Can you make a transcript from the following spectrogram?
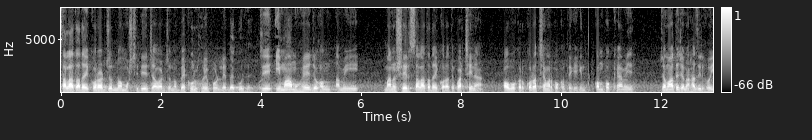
সালাত আদায় করার জন্য মসজিদে যাওয়ার জন্য ব্যাকুল হয়ে পড়লেন। ব্যাকুল হয়ে যে ইমাম হয়ে যখন আমি মানুষের সালাত আদায় করাতে পারছি না অবকর করাচ্ছে আমার পক্ষ থেকে কিন্তু কমপক্ষে আমি জামাতে যেন হাজির হই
